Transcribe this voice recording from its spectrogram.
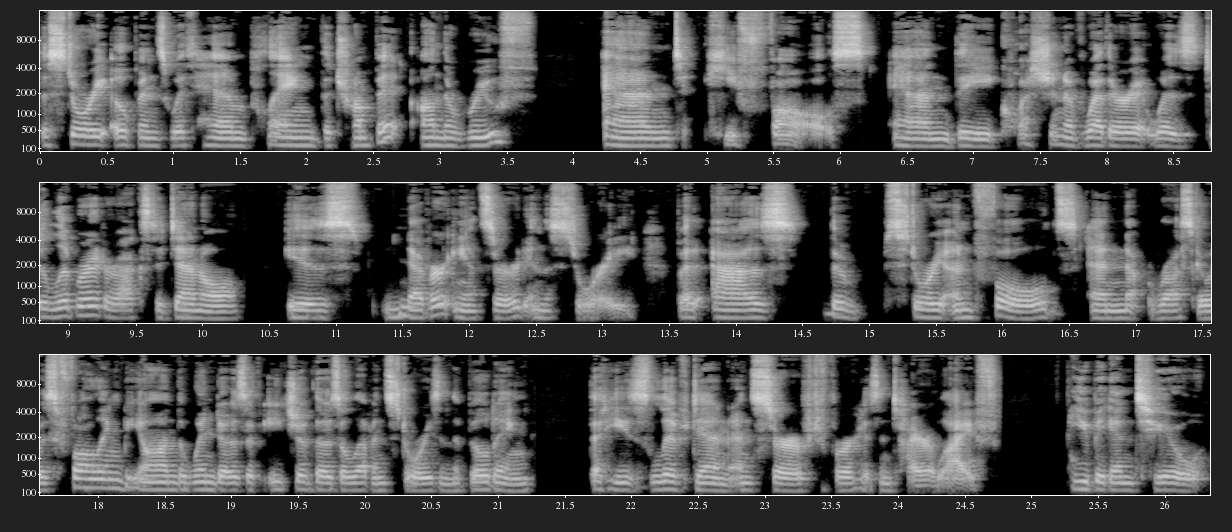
the story opens with him playing the trumpet on the roof and he falls. And the question of whether it was deliberate or accidental is never answered in the story. But as the story unfolds and Roscoe is falling beyond the windows of each of those 11 stories in the building that he's lived in and served for his entire life, you begin to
